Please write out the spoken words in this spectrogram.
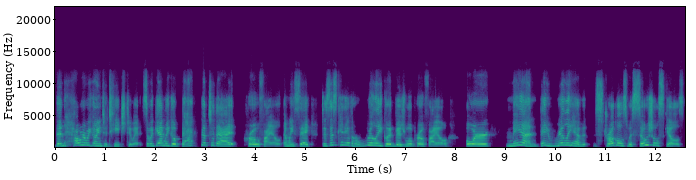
Then how are we going to teach to it? So again, we go back up to that profile and we say, does this kid have a really good visual profile? Or man, they really have struggles with social skills.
